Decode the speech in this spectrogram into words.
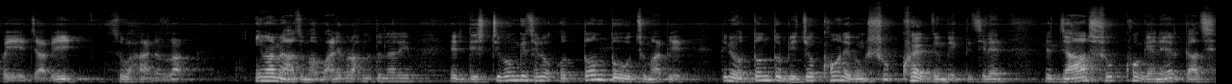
হয়ে যাবে। সুবাহান্লাহ ইমামে আজমা বানিফ রহমতুল্লাহ আলীর এর দৃষ্টিভঙ্গি ছিল অত্যন্ত উঁচু মাপের। তিনি অত্যন্ত বিচক্ষণ এবং সূক্ষ্ম একজন ব্যক্তি ছিলেন। যার সূক্ষ্ম জ্ঞানের কাছে,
